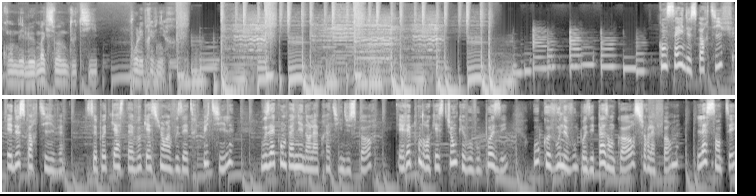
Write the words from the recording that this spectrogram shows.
qu'on ait le maximum d'outils pour les prévenir. Conseils de sportifs et de sportives. Ce podcast a vocation à vous être utile, vous accompagner dans la pratique du sport et répondre aux questions que vous vous posez ou que vous ne vous posez pas encore sur la forme, la santé,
